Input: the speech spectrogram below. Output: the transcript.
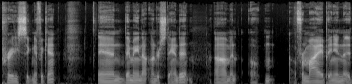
pretty significant and they may not understand it. Um, and uh, from my opinion, it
